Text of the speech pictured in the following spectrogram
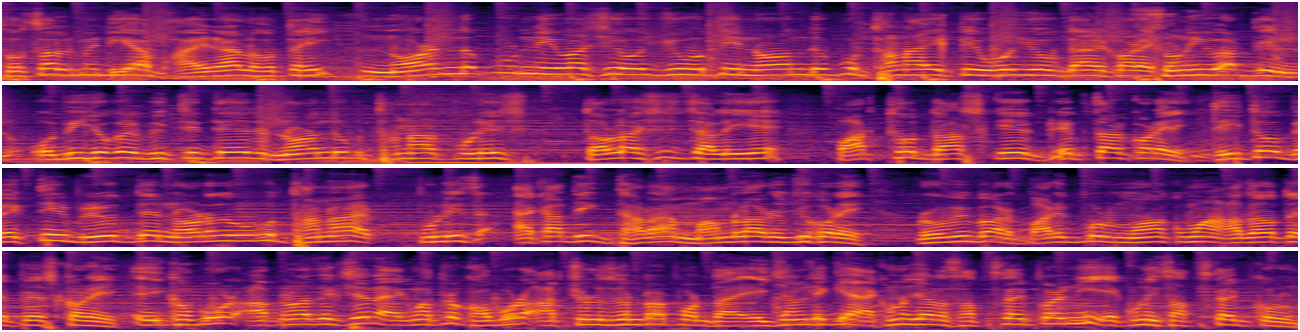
সোশ্যাল মিডিয়া ভাইরাল হতেই নরেন্দ্রপুর নিবাসী ওই যুবতী নরেন্দ্রপুর থানায় একটি অভিযোগ দায়ের করে। শনিবার দিন অভিযোগের ভিত্তিতে নরেন্দ্রপুর থানার পুলিশ তল্লাশি চালিয়ে পার্থ দাসকে গ্রেপ্তার করে। ধৃত ব্যক্তির বিরুদ্ধে নরেন্দ্রপুর থানার পুলিশ একাধিক ধারা মামলা রুজু করে। রবিবার বারিপুর মহকুমা আদালতে পেশ করে। এই খবর আপনারা দেখছেন একমাত্র খবর আটচল্লিশ ঘণ্টার পর্দায় এই চ্যানেলটিকে এখনও যারা সাবস্ক্রাইব করেনি, এখনই সাবস্ক্রাইব করুন।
